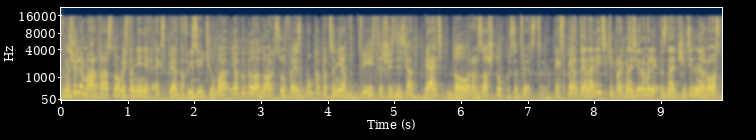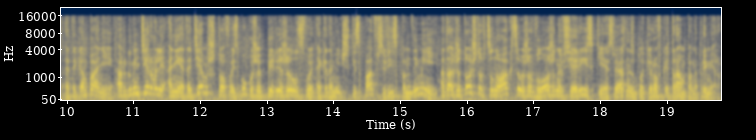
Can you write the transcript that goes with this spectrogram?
В начале марта, основываясь на мнениях экспертов из YouTube, я купил одну акцию Facebook по цене в 265 долларов за штуку, соответственно. Эксперты и аналитики прогнозировали значительный рост этой компании. Аргументировали они это тем, что Facebook уже пережил свой экономический спад в связи с пандемией, а также то, что в цену акции уже вложены все риски, связанные с блокировкой Трампа, например.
